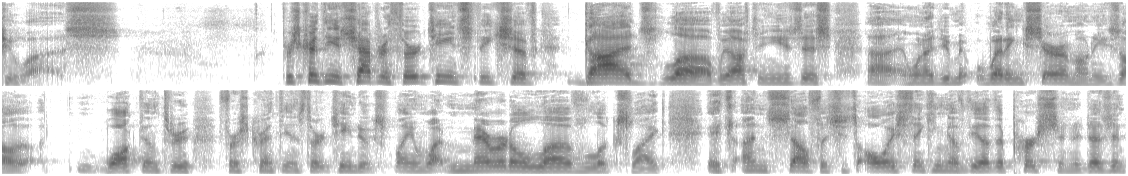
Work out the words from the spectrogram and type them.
to us. 1 Corinthians chapter 13 speaks of God's love. We often use this, uh, and when I do wedding ceremonies, I'll walk them through 1 Corinthians 13 to explain what marital love looks like. It's unselfish, it's always thinking of the other person, it doesn't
